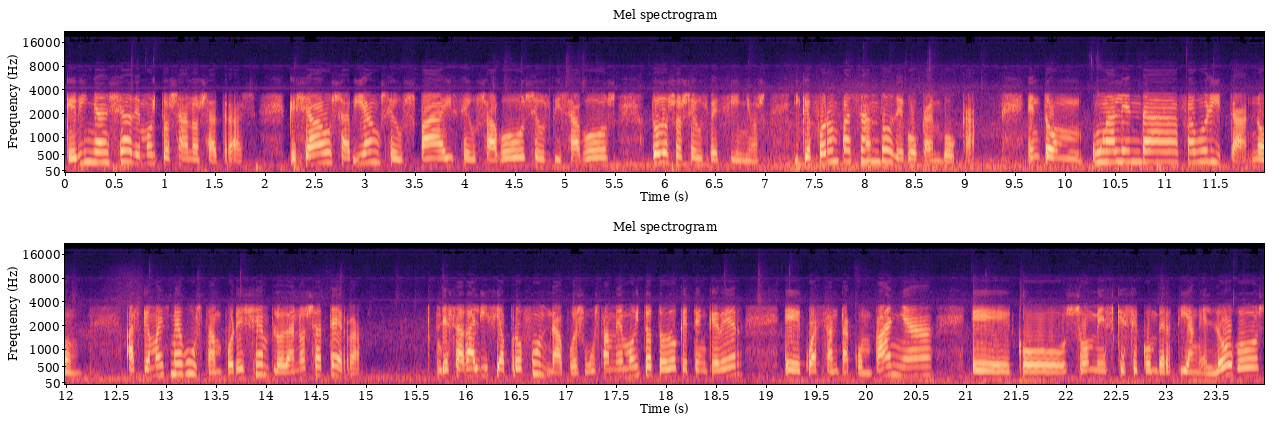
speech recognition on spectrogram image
que viñan xa de moitos anos atrás, que xa os sabían seus pais, seus avós, seus bisavós, todos os seus veciños, e que foron pasando de boca en boca. Entón, unha lenda favorita? Non. As que máis me gustan, por exemplo, da nosa terra, desa Galicia profunda, pois gustame moito todo o que ten que ver eh, coa Santa Compaña, eh, cos homes que se convertían en lobos,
